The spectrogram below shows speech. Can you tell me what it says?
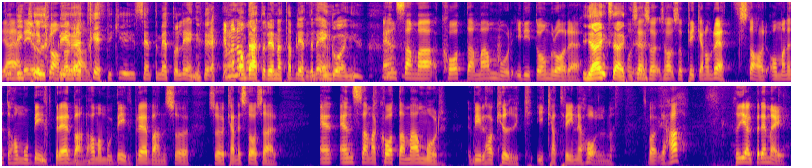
Ja, Din det är ju kuk reklam blir eh, överallt. 30 centimeter längre Ja, men om om- du äter denna tabletten en gång. Ensamma kåta mammor i ditt område. Ja, exakt. Och sen så, så, så prickar de rätt stad om man inte har mobilt bredband. Har man mobilt bredband så, så kan det stå så här. En, ensamma kåta mammor vill ha kuk i Katrineholm. Så bara, jaha? Hur hjälper det mig?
